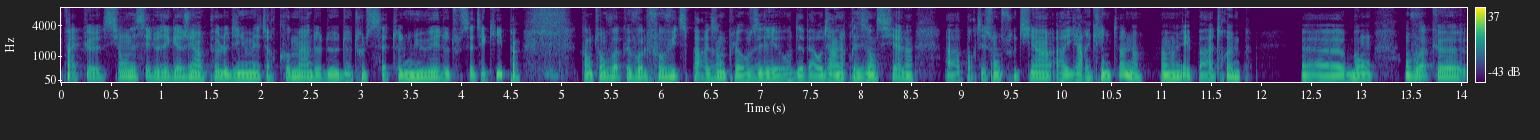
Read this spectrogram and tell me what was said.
enfin que si on essaye de dégager un peu le dénominateur commun de, de, de, toute cette nuée, de toute cette équipe, quand on voit que Wolfowitz, par exemple, a osé au, aux dernières présidentielles, a apporté son soutien à Hillary Clinton hein, et pas à Trump. Euh, bon, on voit que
